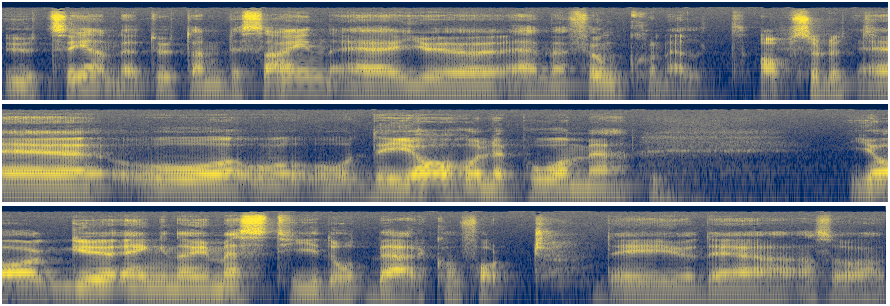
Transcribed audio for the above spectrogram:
utseendet utan design är ju även funktionellt. Absolut. Eh, och, och, och, det jag håller på med jag ägnar ju mest tid åt bärkomfort. Det är ju det, alltså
